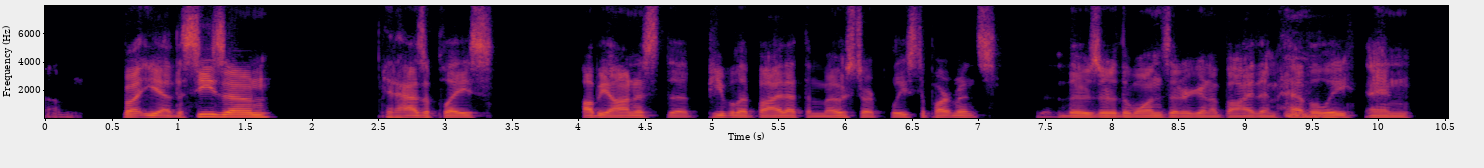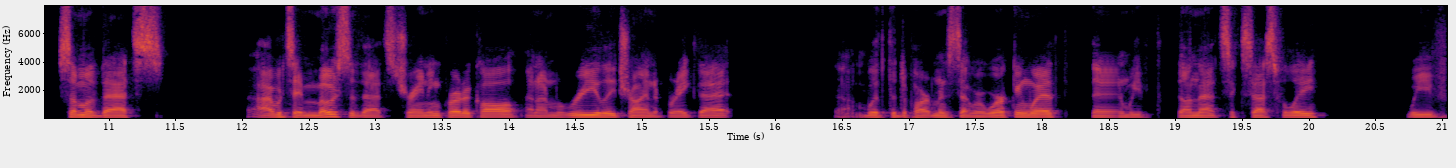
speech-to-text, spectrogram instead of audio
Um, but yeah, the C zone, it has a place. I'll be honest, the people that buy that the most are police departments. Those are the ones that are going to buy them heavily. And some of that's, I would say most of that's training protocol. And I'm really trying to break that um, with the departments that we're working with. And we've done that successfully. We've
